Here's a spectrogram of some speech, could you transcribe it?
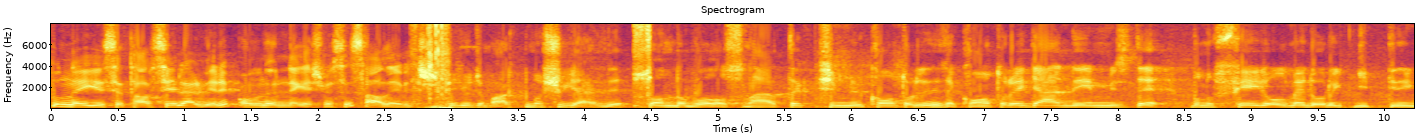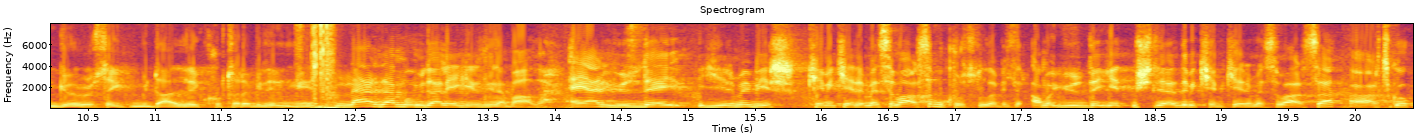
bununla ilgili size tavsiyeler verip onun önüne geçmesini sağlayabilir. Peki hocam aklıma şu geldi. Son da bu olsun artık. Şimdi kontrol dediniz ya kontrole geldiğimizde bunu fail olmaya doğru gittiğini görürsek müdahaleyi kurtarabilir miyiz? Nereden bu müdahaleye girdiğine bağlı. Eğer %21 kemik erimesi varsa bu kurtulabilir. Ama %70'lerde bir kemik erimesi varsa artık o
